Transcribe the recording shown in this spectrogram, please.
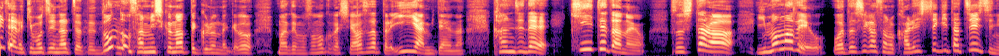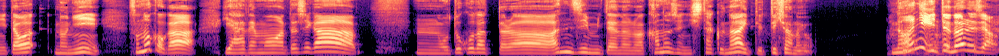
みたいな気持ちになっちゃって、どんどん寂しくなってくるんだけど、まあでもその子が幸せだったらいいや、みたいな感じで聞いてたのよ。そしたら、今までよ、私がその彼氏的立ち位置にいたのに、その子が、いや、でも私が、うん、男だったら、アンジンみたいなのは彼女にしたくないって言ってきたのよ。何？ってなるじゃん。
